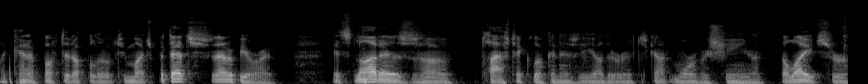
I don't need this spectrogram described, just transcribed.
I kind of buffed it up a little too much, but that's that'll be all right. It's not as uh, plastic looking as the other. It's got more of a sheen. The lights are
